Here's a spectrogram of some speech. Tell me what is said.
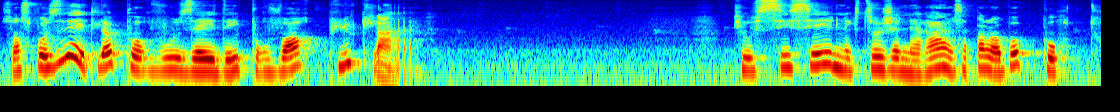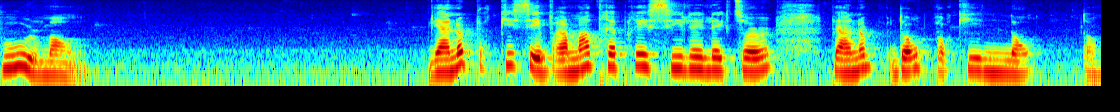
Ils sont supposées être là pour vous aider, pour voir plus clair. Puis aussi, c'est une lecture générale, ça ne parlera pas pour tout le monde. Il y en a pour qui c'est vraiment très précis, les lectures, puis il y en a d'autres pour qui non. Donc,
